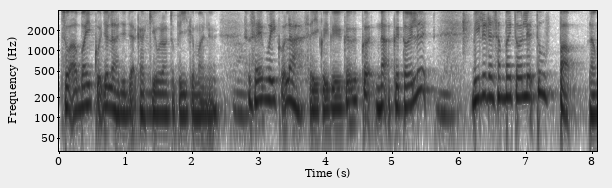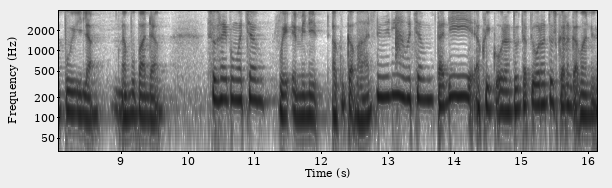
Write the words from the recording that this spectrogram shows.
So abang ikut je lah Jejak kaki hmm. orang tu pergi ke mana hmm. So saya pun ikut lah Saya ikut ikut ikut, ikut Nak ke toilet hmm. Bila dah sampai toilet tu Pap lampu hilang hmm. lampu padam so saya pun macam wait a minute aku kat mana ni macam tadi aku ikut orang tu tapi orang tu sekarang kat mana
